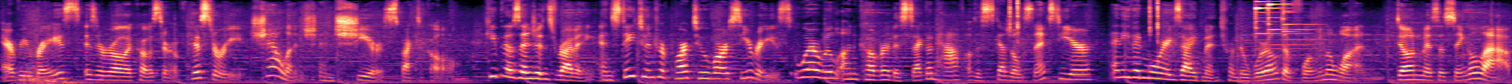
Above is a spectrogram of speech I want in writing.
every race is a roller coaster of history, challenge, and sheer spectacle. Keep those engines revving and stay tuned for part 2 of our series, where we'll uncover the second half of the schedules next year and even more excitement from the world of Formula One. Don't miss a single lap,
